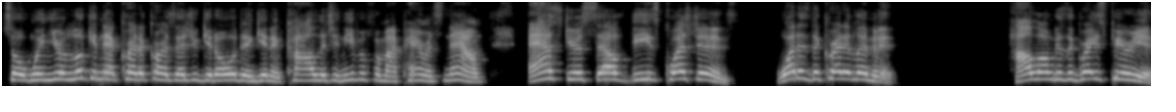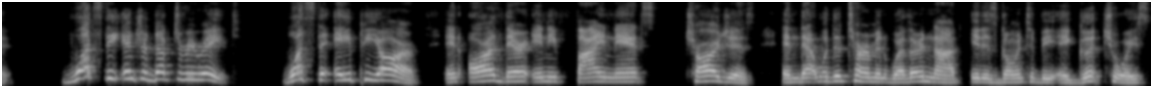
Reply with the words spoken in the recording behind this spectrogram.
So when you're looking at credit cards as you get older and get in college, and even for my parents now, ask yourself these questions What is the credit limit? How long is the grace period? What's the introductory rate? What's the APR? And are there any finance charges? And that will determine whether or not it is going to be a good choice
